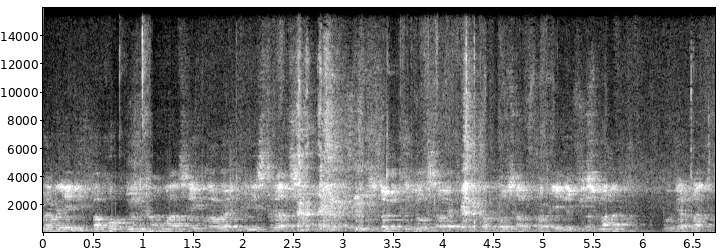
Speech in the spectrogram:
Правовое управление. По поводу информации главы администрации. Стоит ли голосовать по вопросу отправления письма губернатору?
